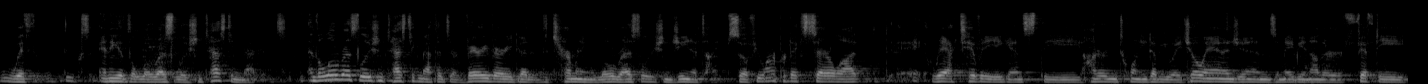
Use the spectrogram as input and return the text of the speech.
with any of the low resolution testing methods. And the low resolution testing methods are very, very good at determining low resolution genotypes. So if you want to predict serolog reactivity against the 120 WHO antigens and maybe another 50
